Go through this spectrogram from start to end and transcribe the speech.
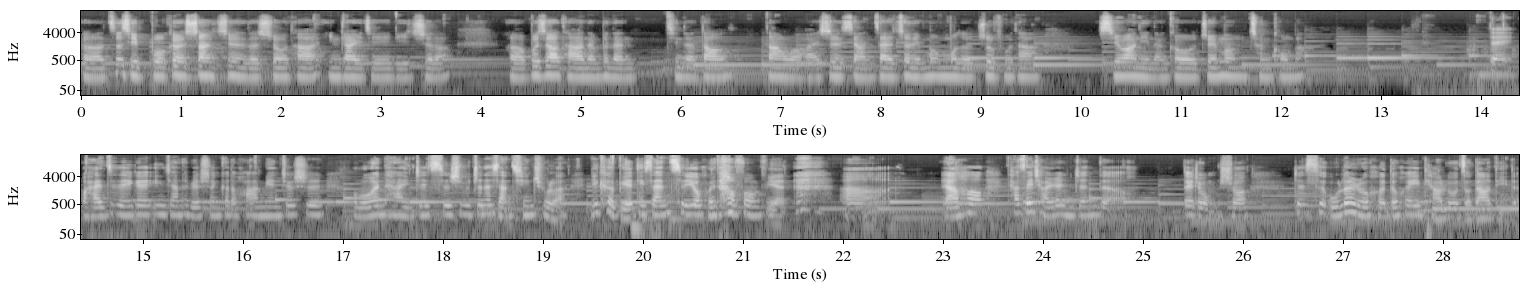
呃，这期博客上线的时候，他应该已经离职了，呃，不知道他能不能听得到，但我还是想在这里默默的祝福他，希望你能够追梦成功吧。对我还记得一个印象特别深刻的画面，就是我们问他：“你这次是不是真的想清楚了？你可别第三次又回到封边。”啊，然后他非常认真的对着我们说：“这次无论如何都会一条路走到底的。”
